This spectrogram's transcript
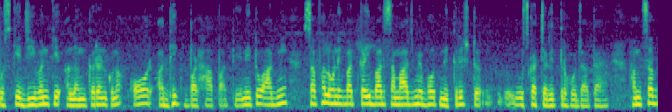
उसके जीवन के अलंकरण को ना और अधिक बढ़ा पाती है। नहीं तो आदमी सफल होने के बाद कई बार समाज में बहुत निकृष्ट, उसका चरित्र हो जाता है। हम सब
